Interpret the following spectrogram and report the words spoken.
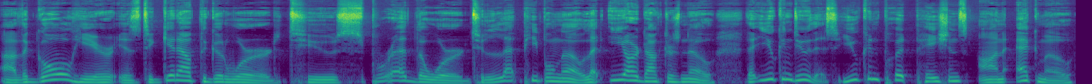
Uh, the goal here is to get out the good word, to spread the word, to let people know, let ER doctors know that you can do this. You can put patients on ECMO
